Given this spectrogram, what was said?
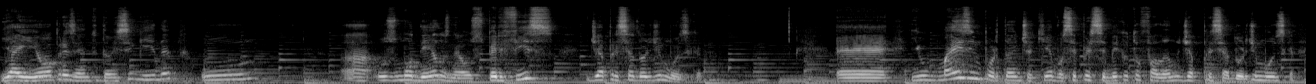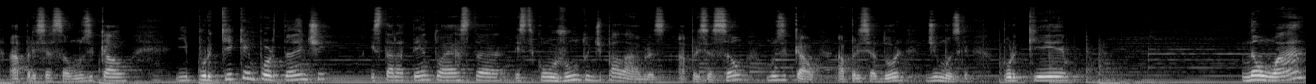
E aí eu apresento então em seguida o, a, os modelos, né, os perfis de apreciador de música. É, e o mais importante aqui é você perceber que eu estou falando de apreciador de música, apreciação musical. E por que, que é importante estar atento a esta, este conjunto de palavras, apreciação musical, apreciador de música, porque não há,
